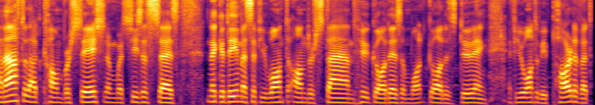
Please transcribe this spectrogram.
And after that conversation, in which Jesus says, Nicodemus, if you want to understand who God is and what God is doing, if you want to be part of it,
